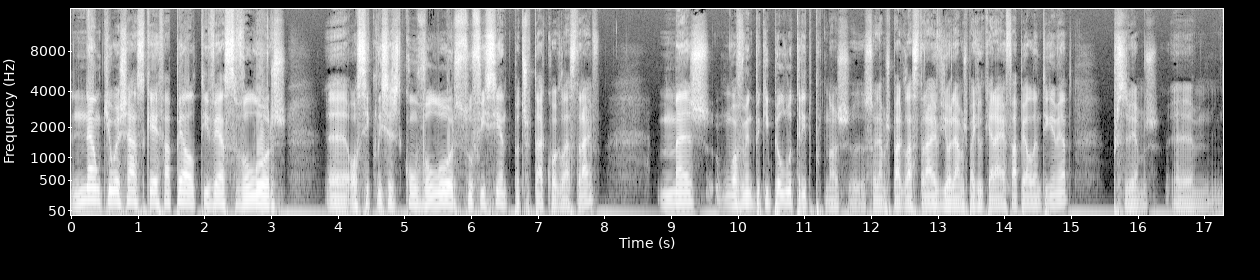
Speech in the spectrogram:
Não que eu achasse que a FAPEL tivesse valores uh, ou ciclistas com valor suficiente para disputar com a Glass Drive, mas obviamente aqui pelo atrito, porque nós uh, se olharmos para a Glass Drive e olharmos para aquilo que era a FAPEL antigamente, percebemos um,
